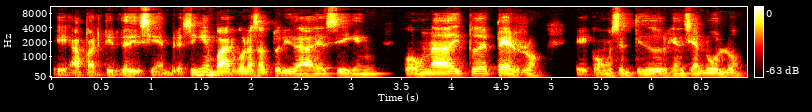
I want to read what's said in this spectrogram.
eh, a partir de diciembre. Sin embargo, las autoridades siguen con un nadadito de perro eh, con un sentido de urgencia nulo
